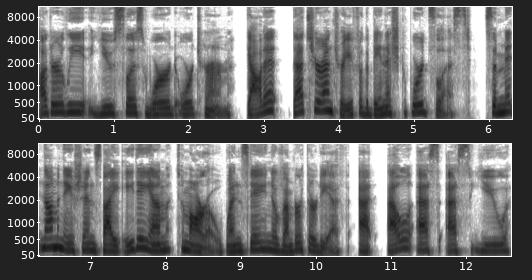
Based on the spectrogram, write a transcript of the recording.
utterly useless word or term. Got it? That's your entry for the Banished Words list. Submit nominations by 8 a.m. tomorrow, Wednesday, November 30th at lssu.edu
